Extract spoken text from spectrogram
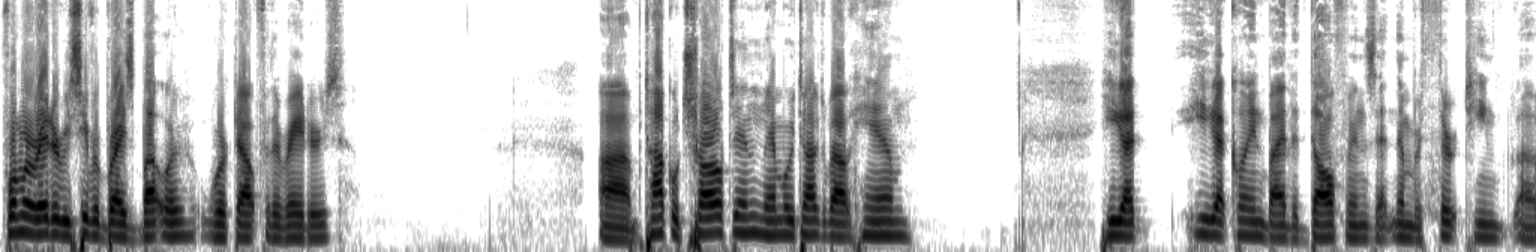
Former Raider receiver Bryce Butler worked out for the Raiders. Um, Taco Charlton, remember we talked about him? He got he got claimed by the Dolphins at number 13 uh,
